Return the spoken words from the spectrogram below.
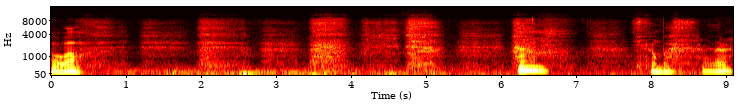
Oh wow. Um, come back right there.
